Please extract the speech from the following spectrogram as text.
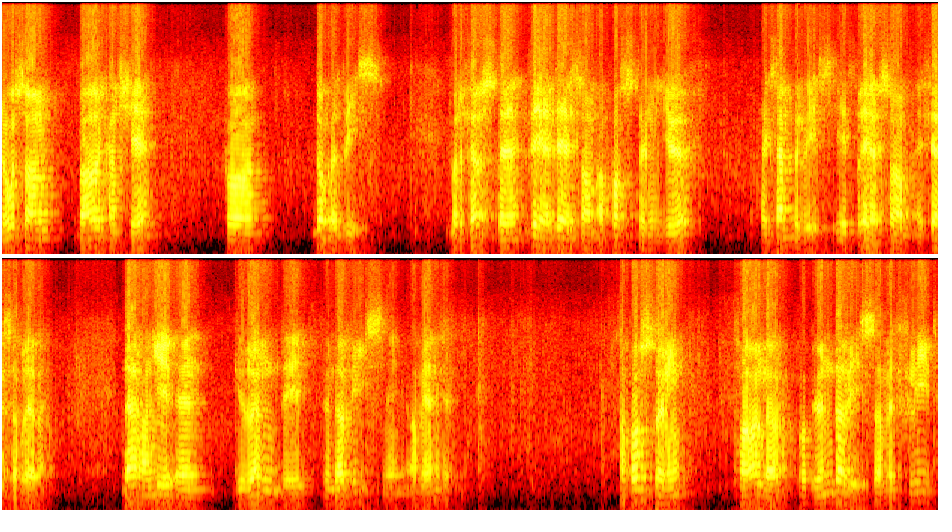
Noe som bare kan skje på dobbelt vis. For det første ved det som apostelen gjør, eksempelvis i et brev som Efeserbrevet, der han gir en grundig undervisning av menigheten. Apostelen taler og underviser med flid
